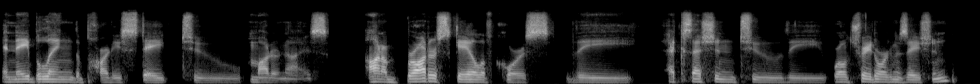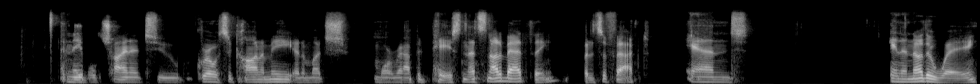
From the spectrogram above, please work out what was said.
enabling the party state to modernize. On a broader scale, of course, the accession to the World Trade Organization enabled China to grow its economy at a much more rapid pace. And that's not a bad thing, but it's a fact. And in another way,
